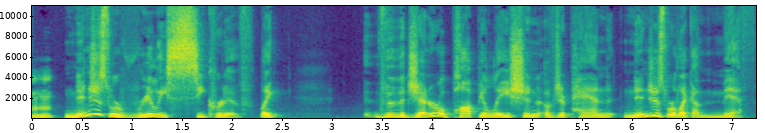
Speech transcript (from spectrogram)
ninjas were really secretive. Like, the, the general population of Japan, ninjas were like a myth.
